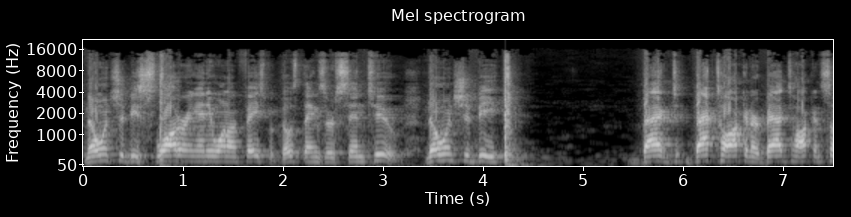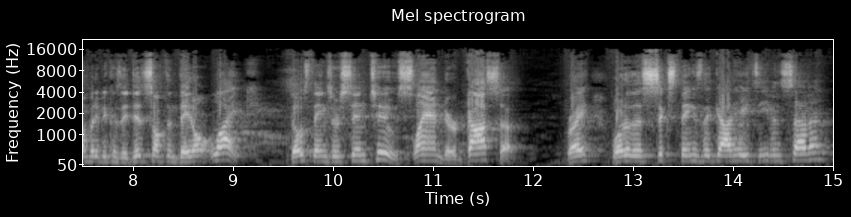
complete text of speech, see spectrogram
No one should be slaughtering anyone on Facebook. Those things are sin too. No one should be back, back talking or bad talking somebody because they did something they don't like. Those things are sin too. Slander, gossip, right? What are the six things that God hates, even seven?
